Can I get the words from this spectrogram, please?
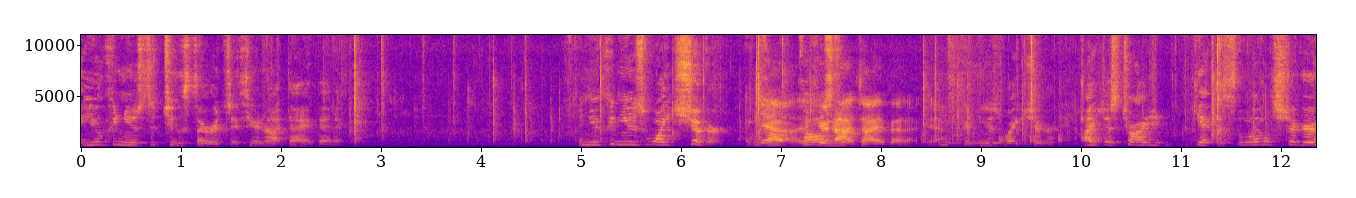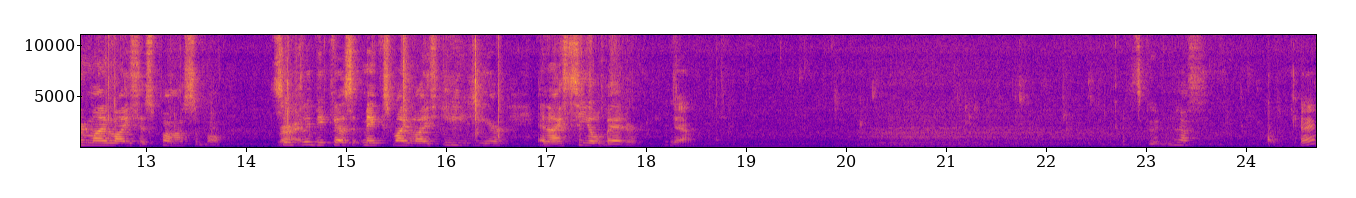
you can use the two-thirds if you're not diabetic. And you can use white sugar. It Yeah, if you're for- not diabetic. Yeah. You can use white sugar. I just try to get as little sugar in my life as possible. Simply Right. because it makes my life easier and I feel better. Yeah. That's good enough. Okay.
